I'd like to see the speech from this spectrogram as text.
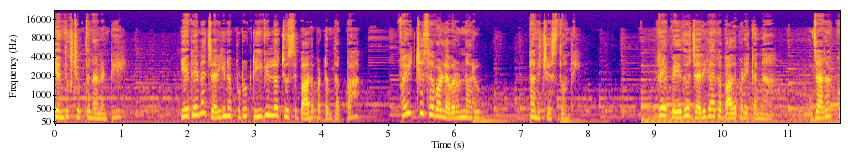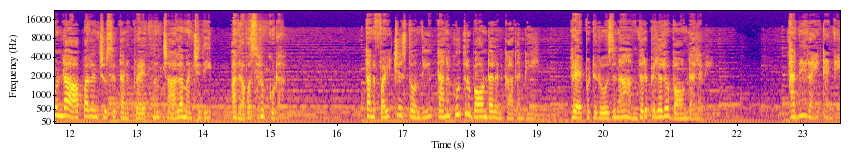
ఎందుకు చెప్తున్నానంటే ఏదైనా జరిగినప్పుడు టీవీల్లో చూసి బాధపడటం తప్ప ఫైట్ చేసేవాళ్ళు ఎవరున్నారు? తను చేస్తోంది. రేపేదో జరిగాక బాధపడే కన్నా జరగకుండా ఆపాలని చూసే తన ప్రయత్నం చాలా మంచిది. అది అవసరం కూడా. తను ఫైట్ చేస్తోంది. తన కూతురు బాగుండాలని కాదండి. రేపటి రోజున అందరి పిల్లలు బాగుండాలని తనే రైట్ అండి.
